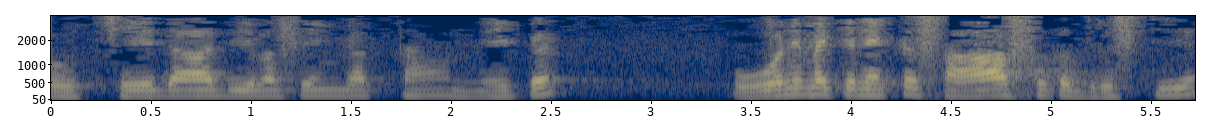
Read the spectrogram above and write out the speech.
උච්ඡේදාදී වශයෙන් ගත්තාම මේක ඕනෙම කෙනෙක් සාස්වත දෘෂ්ටිය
